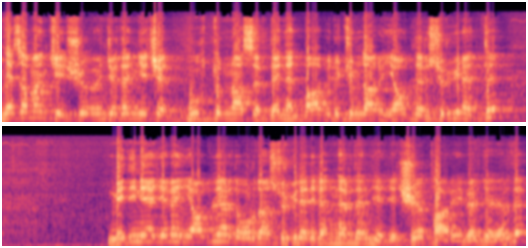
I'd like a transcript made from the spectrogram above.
Ne zaman ki şu önceden geçen Buhtun Nasır denen Babil hükümdarı Yahudileri sürgün etti. Medine'ye gelen Yahudiler de oradan sürgün edilenlerden diye geçiyor tarihi belgelerde.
